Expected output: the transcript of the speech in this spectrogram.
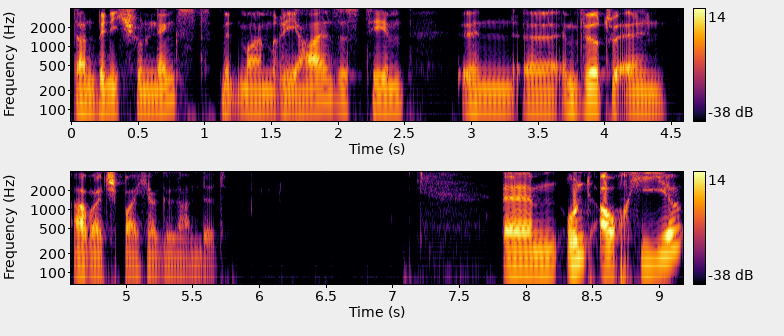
dann bin ich schon längst mit meinem realen System in, äh, im virtuellen Arbeitsspeicher gelandet. Ähm, und auch hier,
